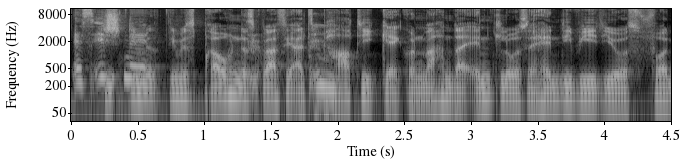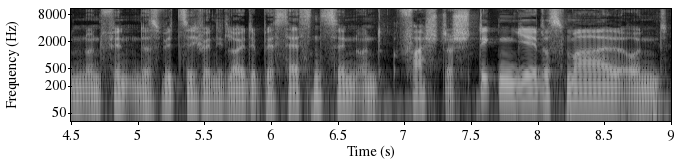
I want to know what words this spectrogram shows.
Es die, ist die, eine, die missbrauchen das quasi als Partygag und machen da endlose Handyvideos von und finden das witzig, wenn die Leute besessen sind und fast ersticken jedes Mal und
